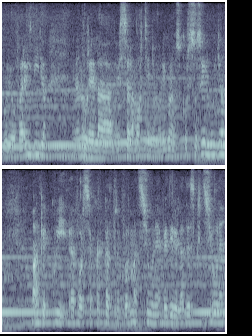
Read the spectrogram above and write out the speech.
volevo fare il video in onore dell'anniversario della morte di Ennio Morricone lo scorso 6 luglio. Ma anche qui eh, forse qualche altra informazione vedere la descrizione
